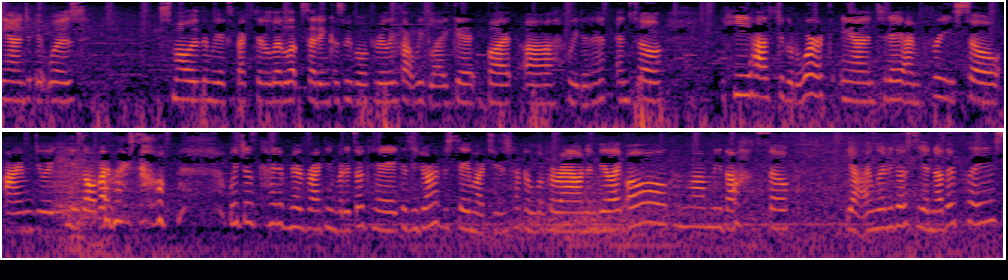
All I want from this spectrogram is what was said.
and it was smaller than we expected, a little upsetting because we both really thought we'd like it, but uh, we didn't. And so he has to go to work and today I'm free, so I'm doing these all by myself which is kind of nerve wracking, but it's okay because you don't have to say much. You just have to look around and be like, oh, 감사합니다. So yeah, I'm going to go see another place,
